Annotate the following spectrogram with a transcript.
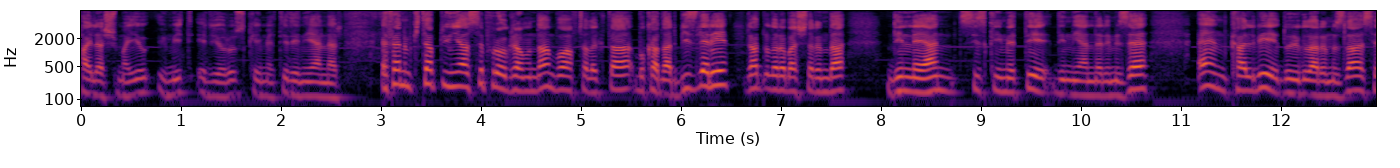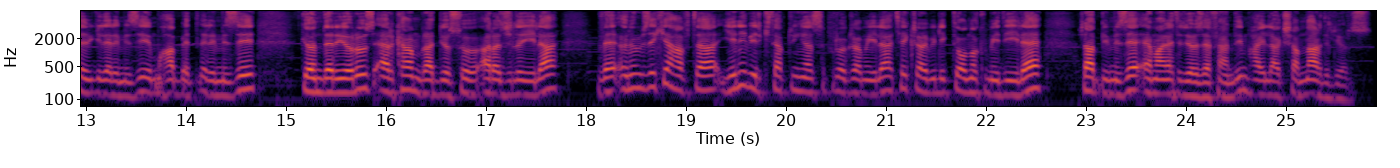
paylaşmayı ümit ediyoruz kıymetli dinleyenler. Efendim Kitap Dünyası programından bu haftalıkta bu kadar. Bizleri radyolara başlarında dinleyen siz kıymetli dinleyenlerimize en kalbi duygularımızla sevgilerimizi, muhabbetlerimizi gönderiyoruz. Erkam Radyosu aracılığıyla ve önümüzdeki hafta yeni bir Kitap Dünyası programıyla tekrar birlikte olmak ümidiyle Rabbimize emanet ediyoruz efendim. Hayırlı akşamlar diliyoruz.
